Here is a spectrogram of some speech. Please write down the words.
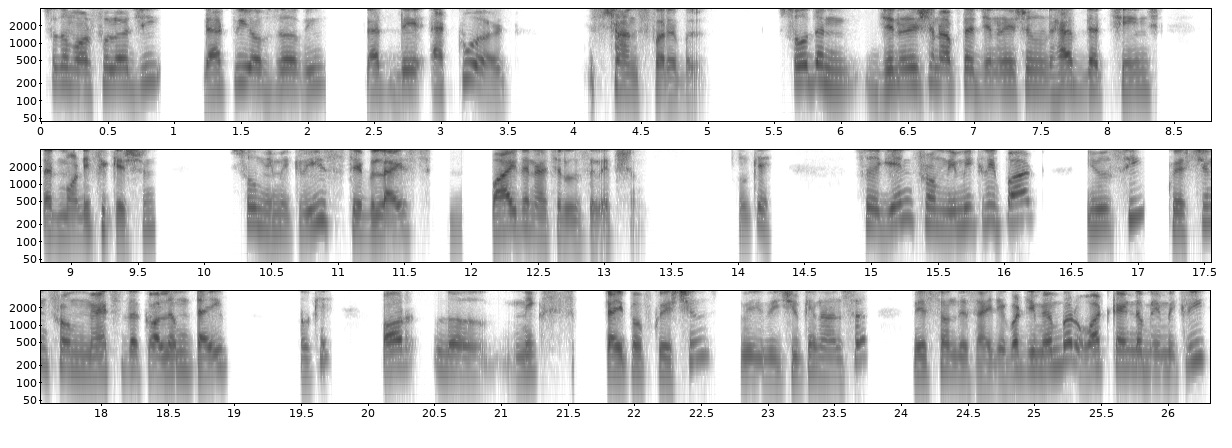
So the morphology that we observing that they acquired is transferable. So the generation after generation would have that change, that modification. So mimicry is stabilized by the natural selection. Okay. So again, from mimicry part, you will see question from match the column type. Okay. Or the mixed type of questions which you can answer based on this idea. But remember what kind of mimicry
